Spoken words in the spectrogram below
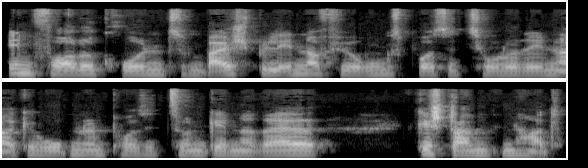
im Vordergrund, zum Beispiel in der Führungsposition oder in einer gehobenen Position generell gestanden hat.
